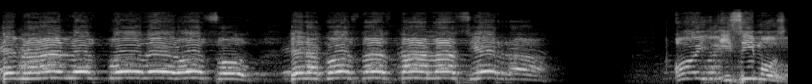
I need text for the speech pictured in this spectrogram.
temblarán los poderosos de la costa hasta la sierra. Hoy hicimos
